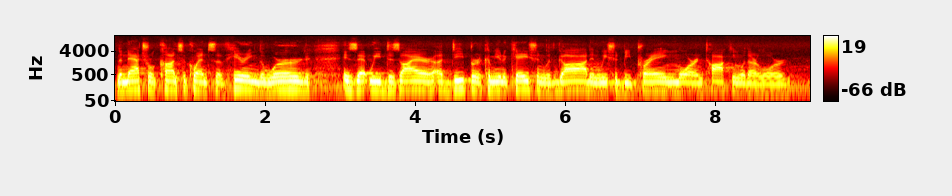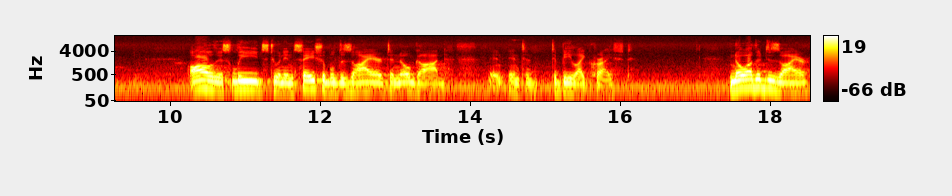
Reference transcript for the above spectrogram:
The natural consequence of hearing the word is that we desire a deeper communication with God and we should be praying more and talking with our Lord. All of this leads to an insatiable desire to know God and, and to, to be like Christ. No other desire,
